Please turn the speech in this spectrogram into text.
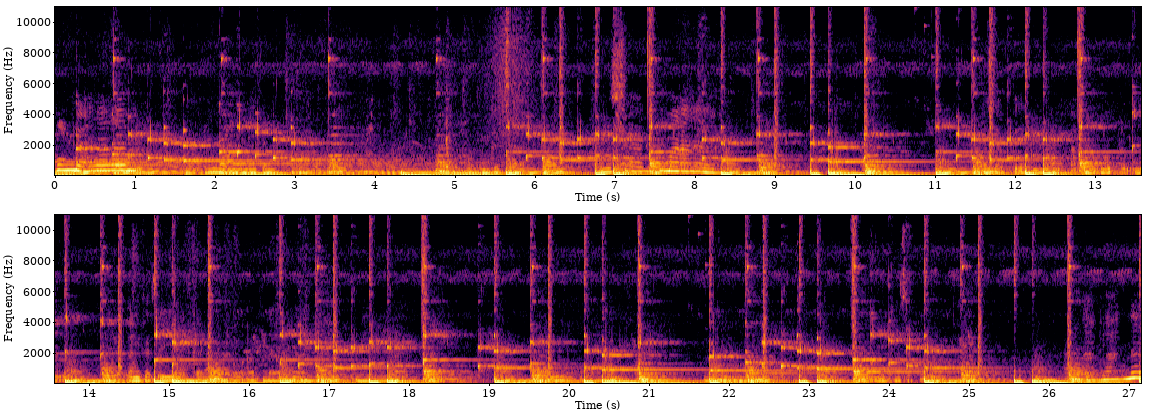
ห้องน้ำห้องน้ำอะไรกันำอันนี้ก็จะแยกกันเป็นห้องอาบน้ำนะมีองนอนแล้วก็จะเป็นอ่างล้างหน้า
